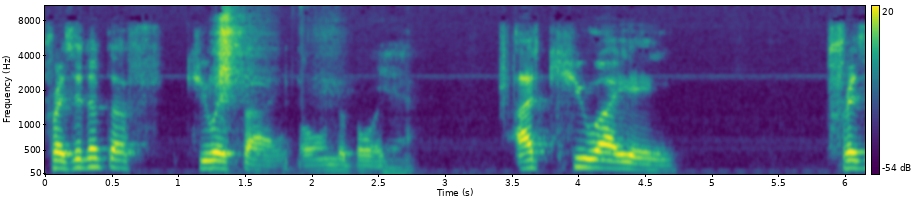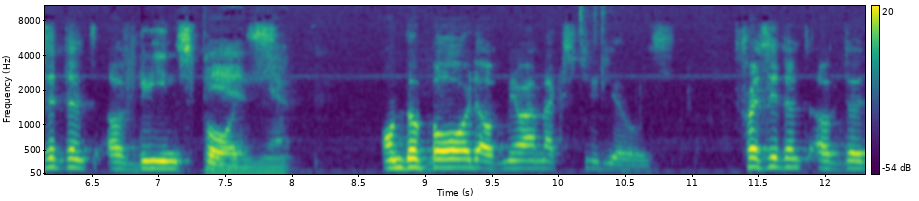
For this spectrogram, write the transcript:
president of QSI on the board. Yeah. At QIA, president of beIN Sports. yeah. On the board of Miramax Studios, president of the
